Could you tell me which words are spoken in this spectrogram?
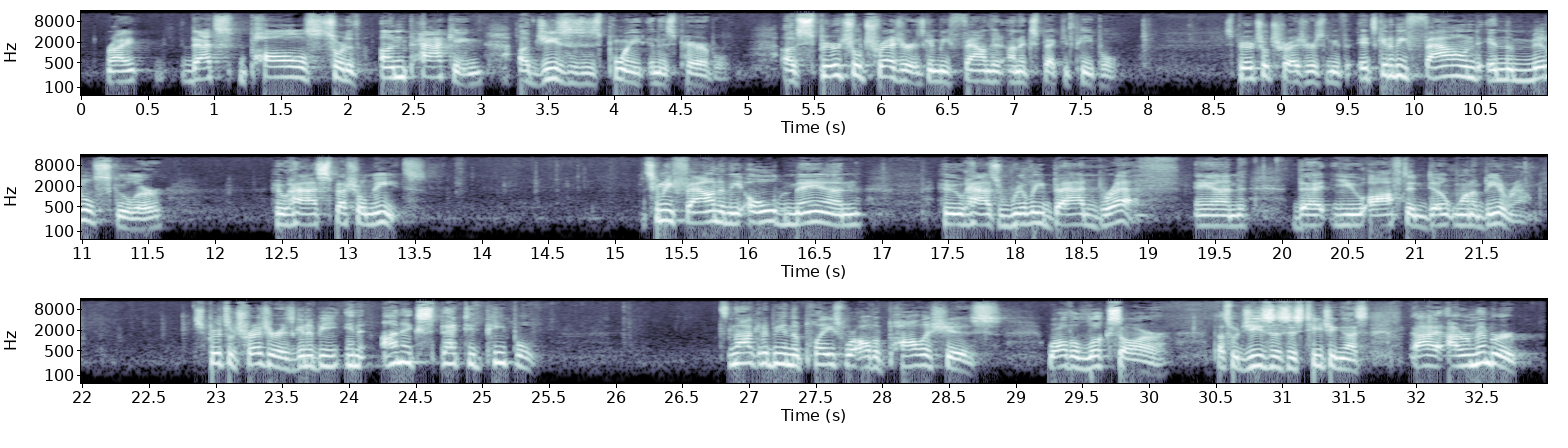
right? That's Paul's sort of unpacking of Jesus' point in this parable. Of spiritual treasure is going to be found in unexpected people. Spiritual treasure is going to be, it's going to be found in the middle schooler who has special needs. It's going to be found in the old man who has really bad breath and that you often don't want to be around. Spiritual treasure is going to be in unexpected people. It's not going to be in the place where all the polish is, where all the looks are. That's what Jesus is teaching us. I, I remember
